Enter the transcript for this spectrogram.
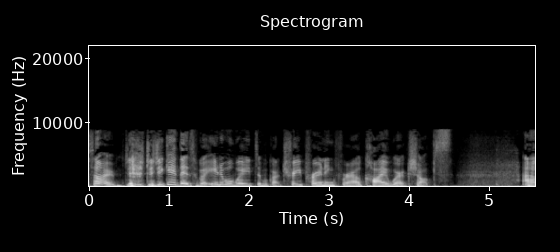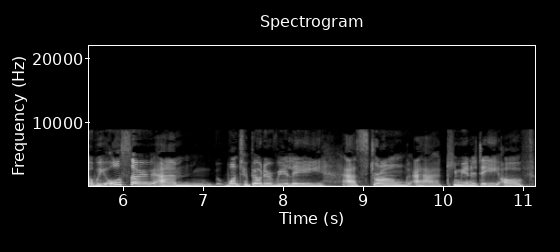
So, did you get that? So we've got edible weeds and we've got tree pruning for our Kai workshops. Uh, we also um, want to build a really uh, strong uh, community of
